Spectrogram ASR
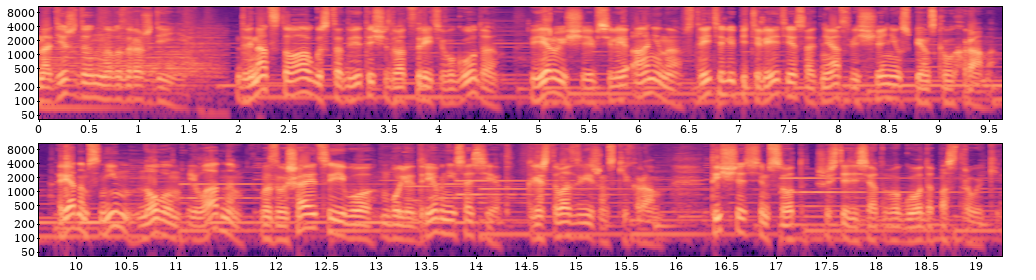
Надежда на возрождение. 12 августа 2023 года верующие в селе Анина встретили пятилетие со дня освящения Успенского храма. Рядом с ним, новым и ладным, возвышается его более древний сосед – Крестовоздвиженский храм 1760 года постройки.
